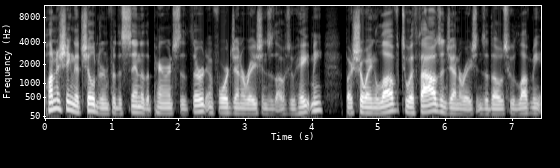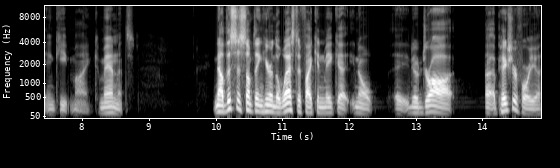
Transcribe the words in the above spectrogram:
punishing the children for the sin of the parents to the third and fourth generations of those who hate me, but showing love to a thousand generations of those who love me and keep my commandments. Now, this is something here in the West, if I can make a, you know, Uh, you know, draw a picture for you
